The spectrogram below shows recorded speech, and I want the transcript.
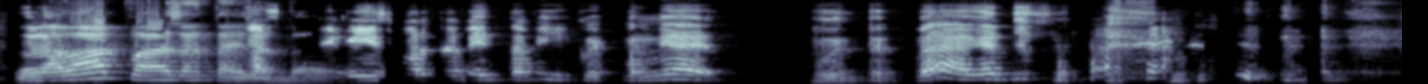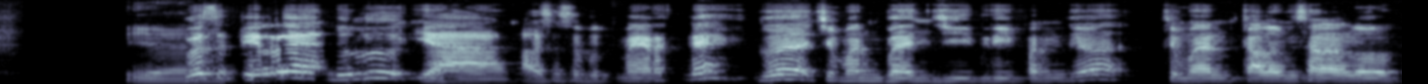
Nggak apa-apa, santai, Pas santai. TV sport tapi tapi equipmentnya butut banget. Iya. gue setirnya dulu ya nggak usah sebut merek deh. Gue cuman bungee driven dia. Cuman kalau misalnya lo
